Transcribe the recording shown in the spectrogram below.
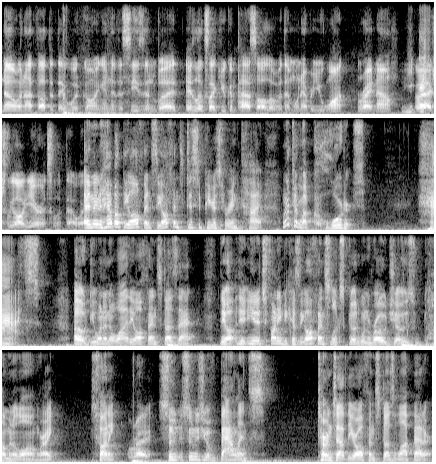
No, and I thought that they would going into the season, but it looks like you can pass all over them whenever you want right now. Or actually, all year it's looked that way. And then how about the offense? The offense disappears for entire. We're not talking about quarters, halves. Oh, do you want to know why the offense does that? The you know, it's funny because the offense looks good when Rojo's humming along, right? It's funny. right. Soon, as soon as you have balance, turns out that your offense does a lot better.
